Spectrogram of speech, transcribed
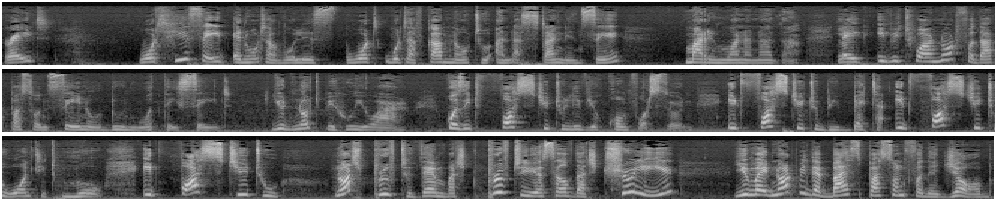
Right? what he said and what I've always what what I've come now to understand and say, marrying one another. Like if it were not for that person saying or doing what they said, you'd not be who you are. Because it forced you to leave your comfort zone. It forced you to be better. It forced you to want it more. It forced you to not prove to them, but prove to yourself that truly you might not be the best person for the job,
